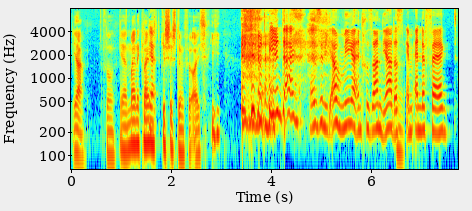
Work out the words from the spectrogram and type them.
ja, so ja, meine kleine ja. Geschichte für euch. Vielen Dank. Das finde ich auch mega interessant, ja, dass ja. im Endeffekt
